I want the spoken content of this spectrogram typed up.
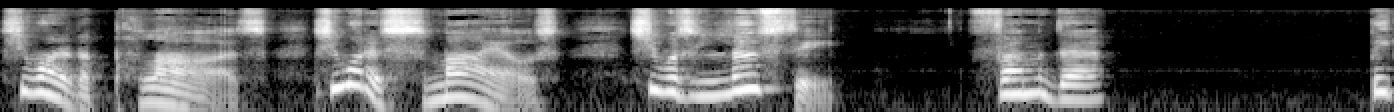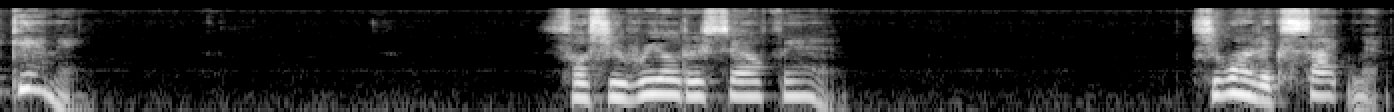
She wanted applause. She wanted smiles. She was Lucy from the beginning. So she reeled herself in. She wanted excitement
